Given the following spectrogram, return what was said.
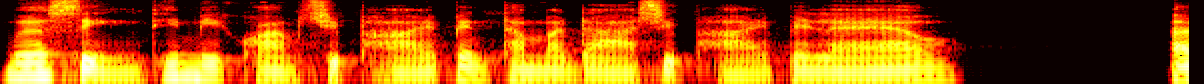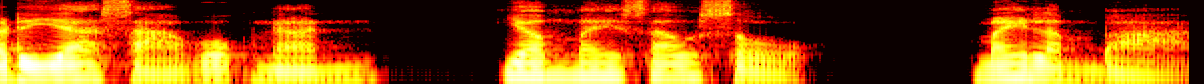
เมื่อสิ่งที่มีความฉิบหายเป็นธรรมดาฉิบหายไปแล้ว อริยสาวกนั้น ย่อมไม่เศร้าโศก ไม่ลำบาก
